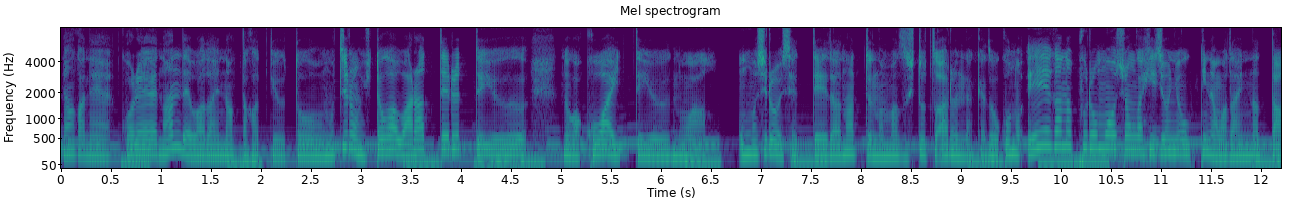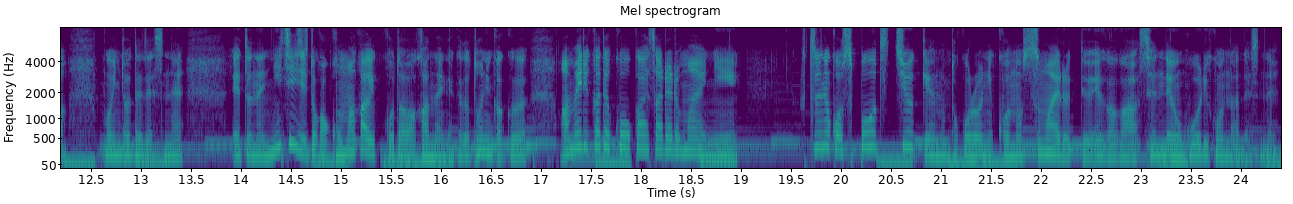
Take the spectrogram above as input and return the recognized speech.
なんかねこれなんで話題になったかっていうともちろん人が笑ってるっていうのが怖いっていうのは面白い設定だなっていうのはまず一つあるんだけどこの映画のプロモーションが非常に大きな話題になったポイントでですねえっとね日時とか細かいことは分かんないんだけどとにかくアメリカで公開される前に普通のこうスポーツ中継のところにこの「スマイル」っていう映画が宣伝を放り込んだんですね。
